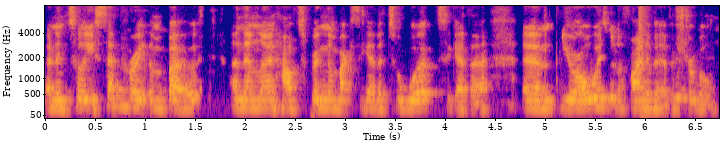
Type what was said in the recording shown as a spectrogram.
And until you separate them both and then learn how to bring them back together to work together, um, you're always going to find a bit of a struggle.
